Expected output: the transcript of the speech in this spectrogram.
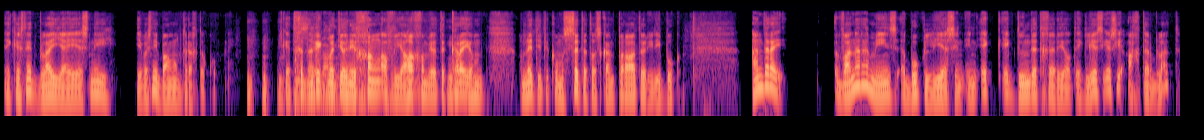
Ek is net bly jy is nie jy was nie bang om terug te kom nie. Ek het gedink ek moet jou in die gang afjaag om jou te kry om om net hier te kom sit dat ons kan praat oor hierdie boek. Andrei, wanneer 'n mens 'n boek lees en en ek ek doen dit gereeld. Ek lees eers die agterblad,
